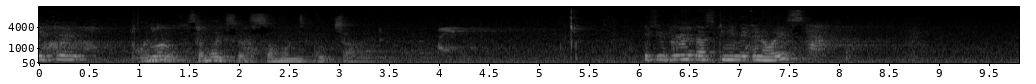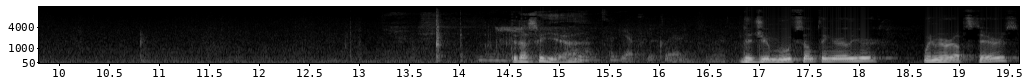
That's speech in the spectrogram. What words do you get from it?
If you're Whoa. Someone says someone's outside. if you're here with us, can you make a noise? Did I say yeah? Yeah, it said yeah, pretty clear. Did you move something earlier when we were upstairs?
